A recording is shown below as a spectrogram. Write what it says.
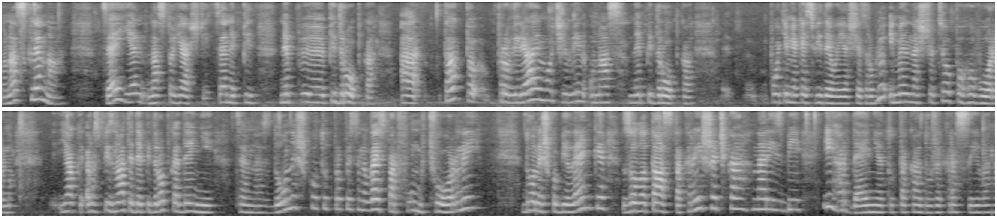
вона скляна. Це є настоящий, це не, під, не підробка. А так провіряємо, чи він у нас не підробка. Потім якесь відео я ще зроблю, і ми на що цього поговоримо. Як розпізнати, де підробка, де ні. Це у нас донишко тут прописано. Весь парфум чорний, донишко біленьке, золотаста кришечка на різьбі і гарденія тут така дуже красива.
